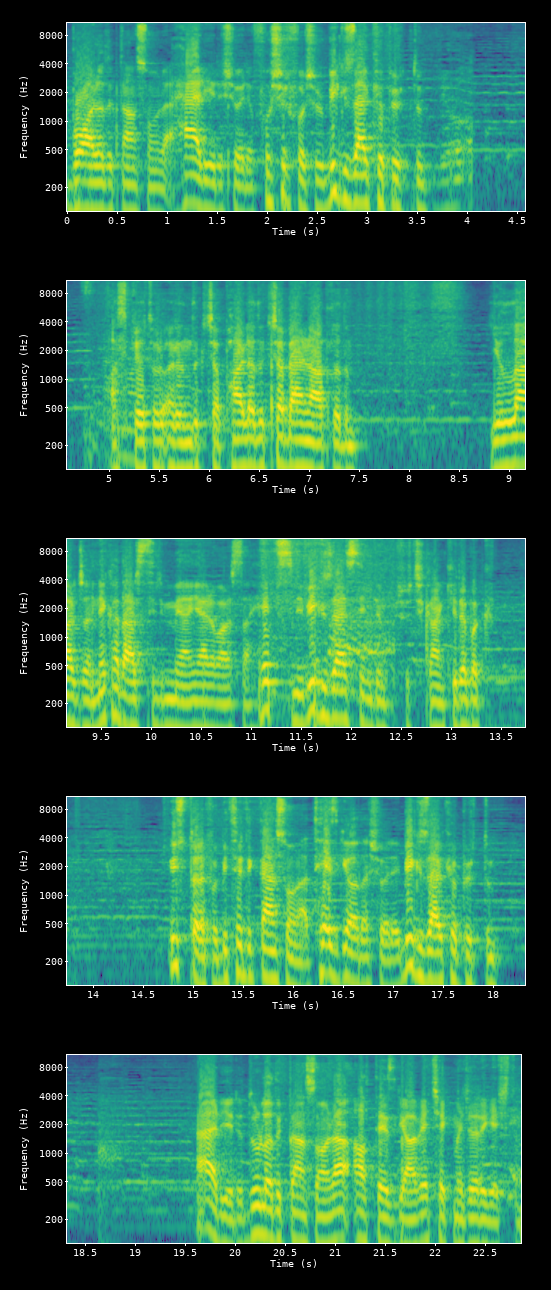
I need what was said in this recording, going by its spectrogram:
Buharladıktan sonra her yeri şöyle foşur foşur bir güzel köpürttüm. Aspiratör arındıkça parladıkça ben rahatladım. Yıllarca ne kadar silinmeyen yer varsa hepsini bir güzel sildim. Şu çıkan kire bakın. Üst tarafı bitirdikten sonra tezgahı da şöyle bir güzel köpürttüm. Her yeri durladıktan sonra alt tezgaha ve çekmecelere geçtim.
